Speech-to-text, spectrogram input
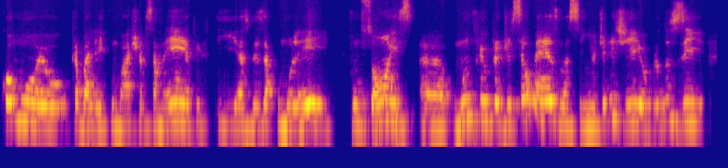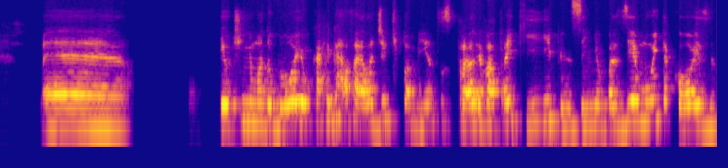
como eu trabalhei com baixo orçamento e, e às vezes acumulei funções uh, num filme para eu mesmo, assim, eu dirigi, eu produzi, é, eu tinha uma doblô e eu carregava ela de equipamentos para levar para a equipe, assim, eu fazia muita coisa,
